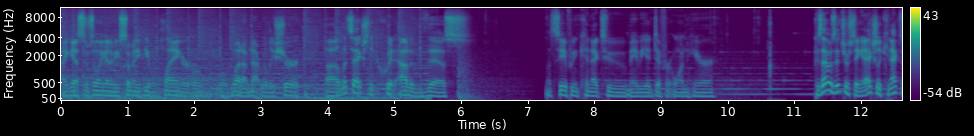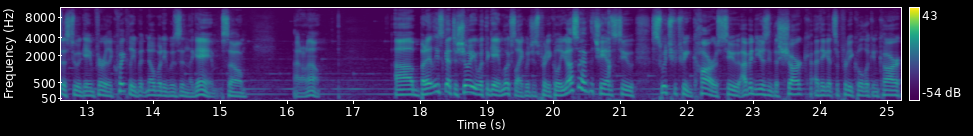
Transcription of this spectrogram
I guess there's only going to be so many people playing or, or, or what, I'm not really sure. Uh, let's actually quit out of this. Let's see if we can connect to maybe a different one here. Because that was interesting. It actually connected us to a game fairly quickly, but nobody was in the game. So, I don't know. Uh, but I at least got to show you what the game looks like, which is pretty cool. You also have the chance to switch between cars, too. I've been using the Shark. I think it's a pretty cool looking car.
